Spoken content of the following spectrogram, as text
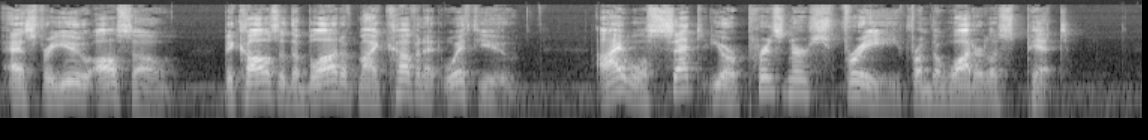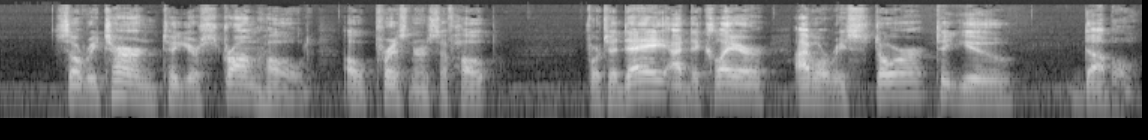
As for you also, because of the blood of my covenant with you, I will set your prisoners free from the waterless pit. So return to your stronghold, O prisoners of hope. For today I declare I will restore to you double.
